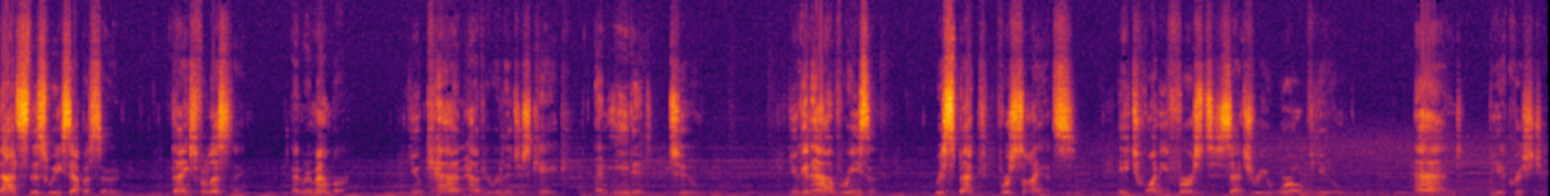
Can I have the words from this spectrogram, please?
That's this week's episode. Thanks for listening. And remember, you can have your religious cake and eat it too. You can have reason respect for science, a 21st century worldview, and be a Christian.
